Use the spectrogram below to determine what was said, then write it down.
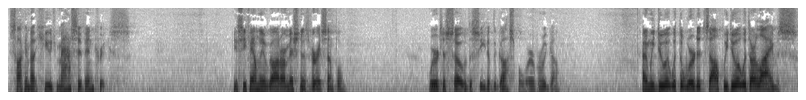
It's talking about huge, massive increase. You see, family of God, our mission is very simple. We're to sow the seed of the gospel wherever we go. And we do it with the word itself, we do it with our lives.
